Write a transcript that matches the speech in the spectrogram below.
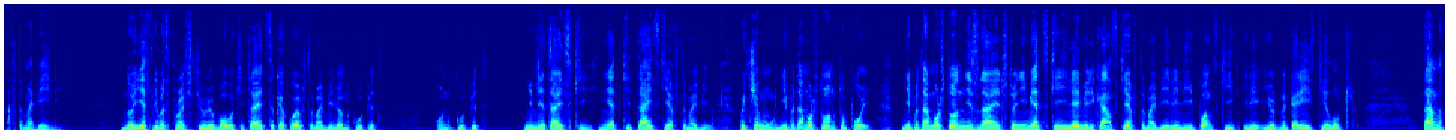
автомобилей. Но если вы спросите у любого китайца, какой автомобиль он купит, он купит Немецкий. китайский. Нет, китайский автомобиль. Почему? Не потому, что он тупой. Не потому, что он не знает, что немецкий или американский автомобиль, или японский, или южнокорейский лучше. Там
